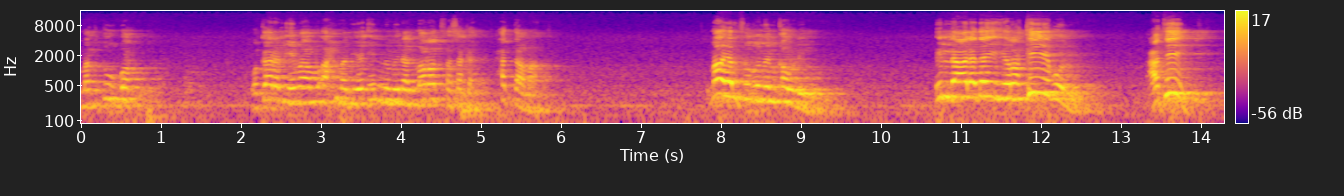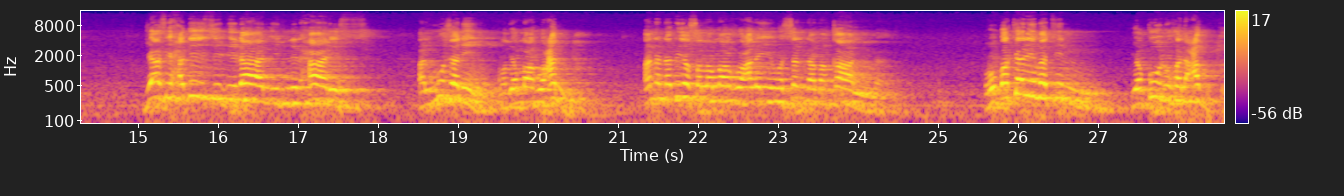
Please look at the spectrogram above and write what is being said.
مكتوب وكان الإمام أحمد يئن من المرض فسكت حتى مات. ما يلفظ من قوله إلا لديه رقيب عتيد. جاء في حديث بلال بن الحارث المزني رضي الله عنه أن النبي صلى الله عليه وسلم قال رب كلمة يقولها العبد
